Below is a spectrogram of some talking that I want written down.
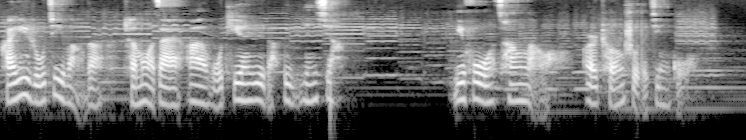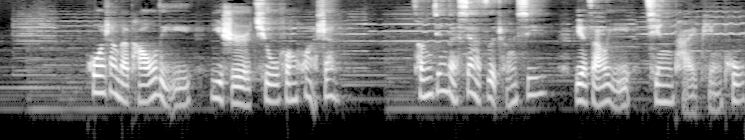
还一如既往的沉没在暗无天日的绿荫下，一副苍老而成熟的筋骨。坡上的桃李亦是秋风画扇，曾经的夏自成蹊也早已青苔平铺。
